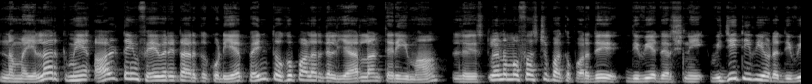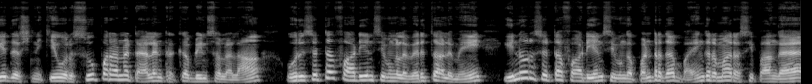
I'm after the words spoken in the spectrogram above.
நம்ம எல்லாருக்குமே ஆல் டைம் ஃபேவரட்டா இருக்கக்கூடிய பெண் தொகுப்பாளர்கள் யாரெல்லாம் தெரியுமா? லிஸ்ட்ல நம்ம ஃபர்ஸ்ட் பார்க்க போறது திவ்ய தர்ஷினி விஜய் டிவியோட திவ்ய தர்ஷினிக்கு ஒரு சூப்பரான டேலண்ட் இருக்கு அப்படின்னு சொல்லலாம். ஒரு செட் ஆஃப் ஆடியன்ஸ் இவங்களை வெறுத்தாலுமே இன்னொரு செட் ஆஃப் ஆடியன்ஸ் இவங்க பண்றத பயங்கரமா ரசிப்பாங்க.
